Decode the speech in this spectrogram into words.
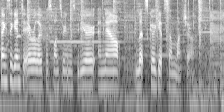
Thanks again to Airalo for sponsoring this video, and now let's go get some matcha.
